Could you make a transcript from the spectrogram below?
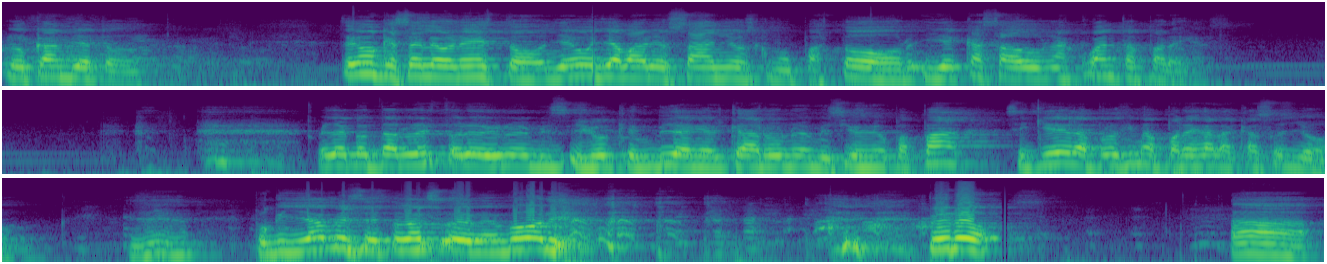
lo cambia todo. Tengo que serle honesto, llevo ya varios años como pastor y he casado unas cuantas parejas. Voy a contar una historia de uno de mis hijos que un día en el carro uno de mis hijos dijo, papá, si quiere la próxima pareja la caso yo. Porque ya me sé todo eso de memoria. Pero ah,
